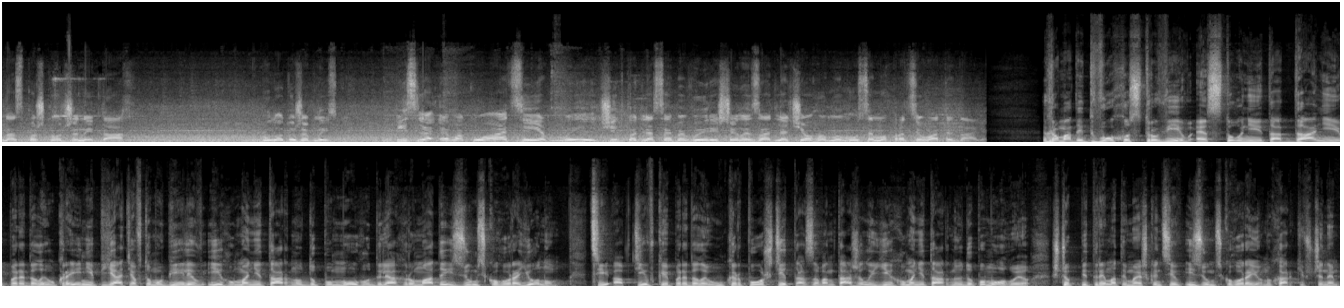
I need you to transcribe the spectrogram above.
в нас пошкоджений дах. Було дуже близько. Після евакуації ми чітко для себе вирішили, задля чого ми мусимо працювати далі. Громади двох островів Естонії та Данії передали Україні п'ять автомобілів і гуманітарну допомогу для громади Ізюмського району. Ці автівки передали Укрпошті та завантажили їх гуманітарною допомогою, щоб підтримати мешканців Ізюмського району Харківщини.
